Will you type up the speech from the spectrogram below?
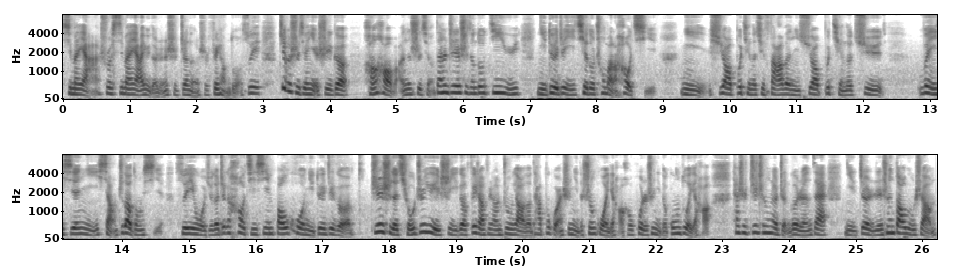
西班牙说西班牙语的人是真的是非常多，所以这个事情也是一个很好玩的事情。但是这些事情都基于你对这一切都充满了好奇，你需要不停的去发问，你需要不停的去。问一些你想知道东西，所以我觉得这个好奇心，包括你对这个知识的求知欲，是一个非常非常重要的。它不管是你的生活也好，或或者是你的工作也好，它是支撑着整个人在你这人生道路上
